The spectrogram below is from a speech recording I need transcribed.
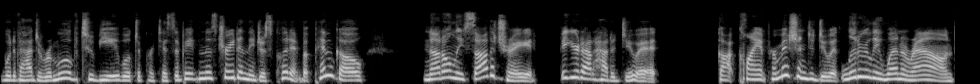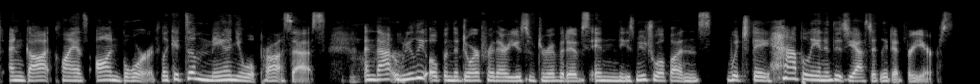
would have had to remove to be able to participate in this trade and they just couldn't. But PIMCO not only saw the trade, figured out how to do it, got client permission to do it, literally went around and got clients on board. Like it's a manual process. And that really opened the door for their use of derivatives in these mutual funds, which they happily and enthusiastically did for years.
